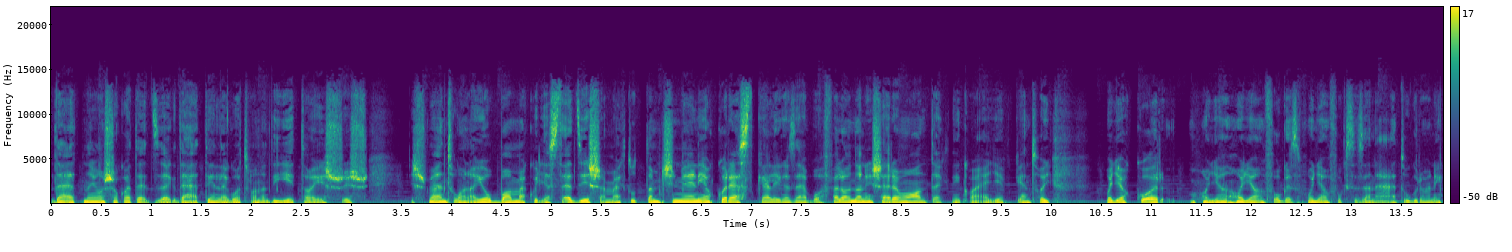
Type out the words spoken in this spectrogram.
de hát nagyon sokat edzek, de hát tényleg ott van a diéta, és, és, és ment volna jobban, meg hogy ezt edzésen meg tudtam csinálni, akkor ezt kell igazából feladni, és erre van technika egyébként, hogy, hogy akkor hogyan, hogyan, fog ez, hogyan fogsz ezen átugrani.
